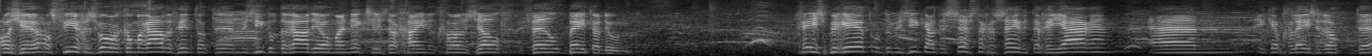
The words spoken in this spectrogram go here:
als je als vier gezworen kameraden vindt dat de muziek op de radio maar niks is, dan ga je het gewoon zelf veel beter doen. Geïnspireerd op de muziek uit de 60er, 70er jaren. En ik heb gelezen dat de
